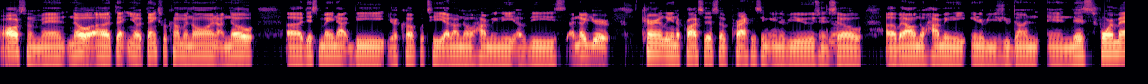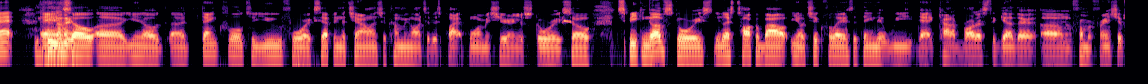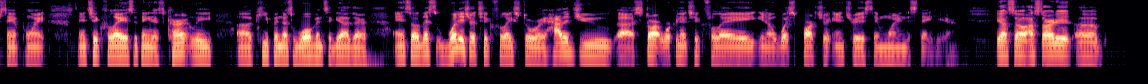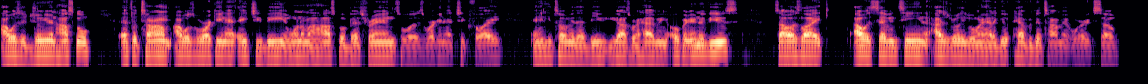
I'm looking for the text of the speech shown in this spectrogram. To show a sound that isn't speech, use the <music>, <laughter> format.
Awesome, man. No, uh, th- you know, thanks for coming on. I know uh, this may not be your cup of tea. I don't know how many of these. I know you're currently in the process of practicing interviews, and Yeah. so, uh, but I don't know how many interviews you've done in this format. <laughs> And so, uh, you know, uh, thankful to you for accepting the challenge of coming onto this platform and sharing your story. So, speaking of stories, let's talk about you know Chick Fil A is the thing that we that kind of brought us together um, Yeah. from a friendship standpoint, and Chick Fil A is the thing that's currently uh, keeping us woven together. And so, let's. What is your Chick Fil A story? How did you uh, start working at Chick Fil A? You know, what sparked your interest in wanting to stay here? Yeah, so I started. Uh, I was a junior in high school. At the time, I was working at HEB, and one of my high school best friends was working at Chick Fil A, and he told me that you, you guys were having open interviews. So I was like, I was 17. I just really wanted to have a good, have a good time at work. So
